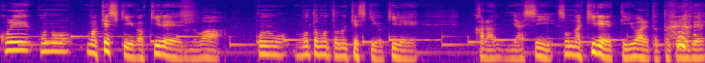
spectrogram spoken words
これ、この、まあ、景色が綺麗のは、この元々の景色が綺麗からやし、そんな綺麗って言われたところで、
